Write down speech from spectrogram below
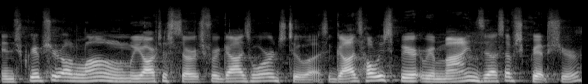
In Scripture alone, we are to search for God's words to us. God's Holy Spirit reminds us of Scripture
